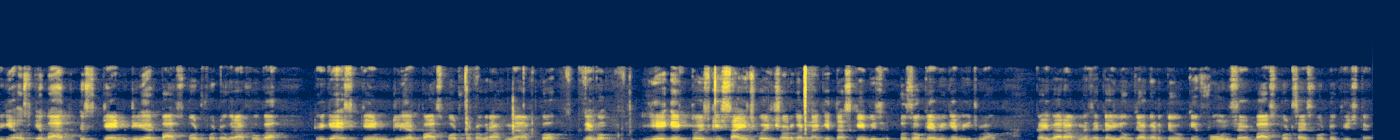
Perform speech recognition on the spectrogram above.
ठीक है? उसके बाद स्कैन क्लियर पासपोर्ट फोटोग्राफ होगा, ठीक है? स्कैन क्लियर पासपोर्ट फोटोग्राफ में आपको, देखो, ये एक तो इसकी साइज़ को इंश्योर करना कि दस के बी से, दो सौ के बी के बीच में हो। कई बार आप में से कई लोग क्या करते हो कि फ़ोन से पासपोर्ट साइज़ फ़ोटो खींचते हो।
